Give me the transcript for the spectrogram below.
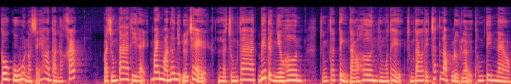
câu cú của nó sẽ hoàn toàn là khác. Và chúng ta thì lại may mắn hơn những đứa trẻ là chúng ta biết được nhiều hơn, chúng ta tỉnh táo hơn, chúng có thể, chúng ta có thể chất lọc được là thông tin nào,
